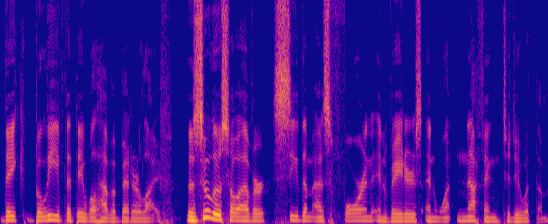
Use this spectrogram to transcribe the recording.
they believe that they will have a better life. The Zulus, however, see them as foreign invaders and want nothing to do with them.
